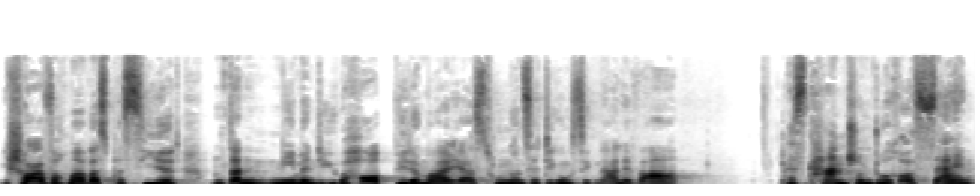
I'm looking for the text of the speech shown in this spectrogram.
ich schaue einfach mal, was passiert und dann nehmen die überhaupt wieder mal erst Hunger- und Sättigungssignale wahr. Das kann schon durchaus sein.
